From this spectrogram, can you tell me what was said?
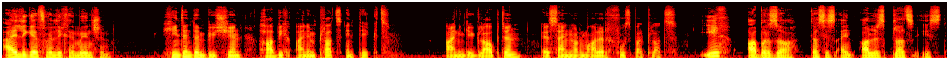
Eilige, fröhliche Menschen. Hinter dem Büschchen habe ich einen Platz entdeckt. Einige glaubten, es sei ein normaler Fußballplatz. Ich aber sah, dass es ein Allesplatz ist.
